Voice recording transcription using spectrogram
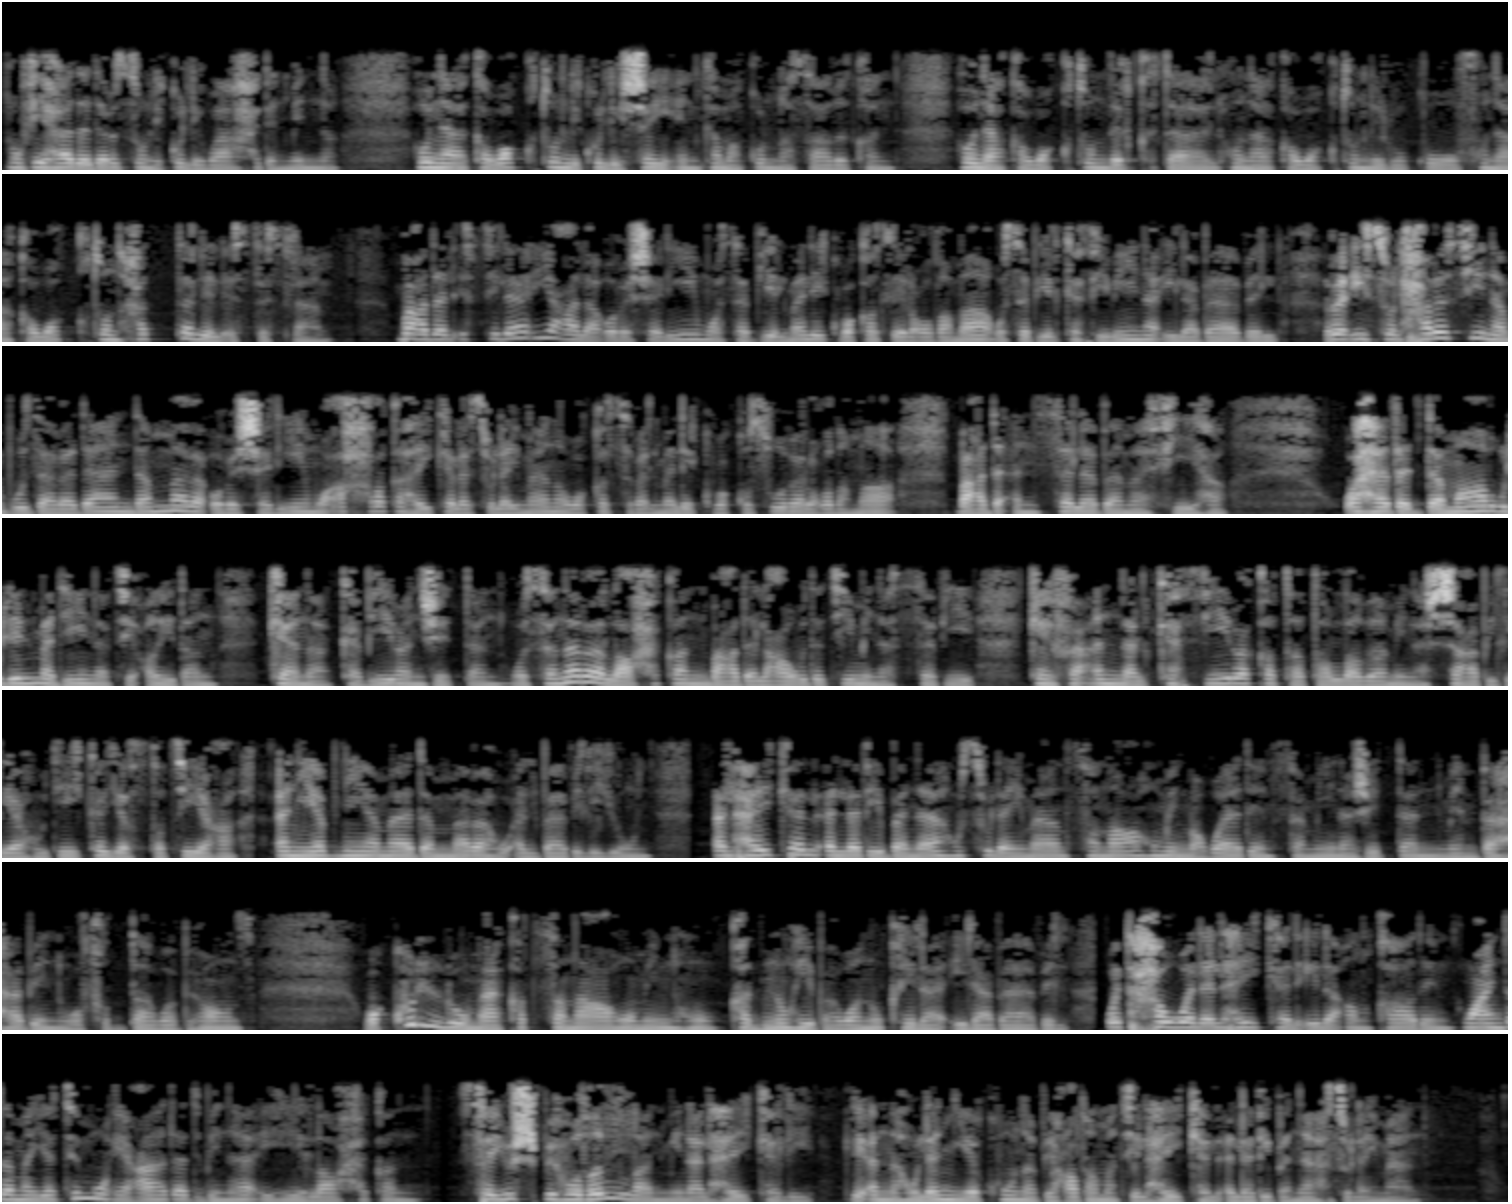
وفي هذا درس لكل واحد منا. هناك وقت لكل شيء كما قلنا سابقا. هناك وقت للقتال هناك وقت للوقوف هناك وقت حتى للاستسلام. بعد الاستيلاء على أورشليم وسبي الملك وقتل العظماء وسبي الكثيرين إلى بابل رئيس الحرس نبوزردان دمر أورشليم وأحرق هيكل سليمان وقصر الملك وقصور العظماء بعد أن سلب ما فيها. وهذا الدمار للمدينة أيضا كان كبيرا جدا. وسنرى لاحقا بعد العودة من السبي كيف أن الكثير قد تطلب من الشعب اليهودي كي يستطيع أن يبني ما دمره البابليون. الهيكل الذي بناه سليمان صنعه من مواد ثمينة جدا من ذهب وفضة وبرونز. وكل ما قد صنعه منه قد نهب ونقل إلى بابل وتحول الهيكل إلى أنقاض وعندما يتم إعادة بنائه لاحقا سيشبه ظلا من الهيكل لأنه لن يكون بعظمة الهيكل الذي بناه سليمان.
